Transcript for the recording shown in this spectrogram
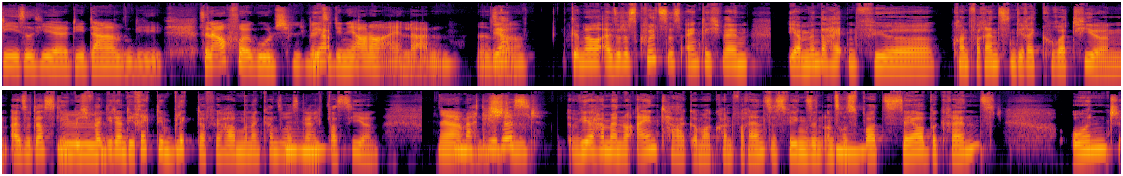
diese hier, die Damen, die sind auch voll gut. Willst ja. du die nicht auch noch einladen? Also. Ja, genau. Also das Coolste ist eigentlich, wenn ja Minderheiten für Konferenzen direkt kuratieren. Also das liebe mhm. ich, weil die dann direkt den Blick dafür haben und dann kann sowas mhm. gar nicht passieren. Ja, Wie macht ihr das? Stimmt wir haben ja nur einen Tag immer Konferenz, deswegen sind unsere mhm. Spots sehr begrenzt. Und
